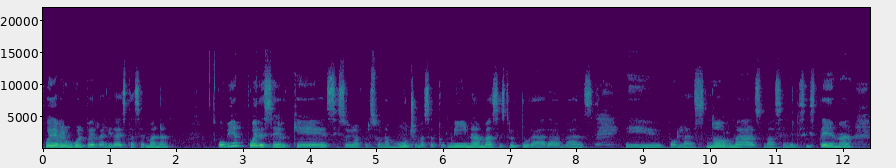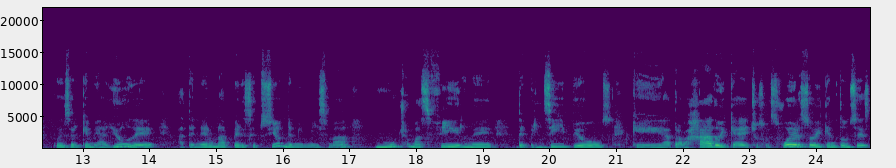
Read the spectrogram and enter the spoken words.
puede haber un golpe de realidad esta semana, o bien puede ser que si soy una persona mucho más saturnina, más estructurada, más eh, por las normas, más en el sistema, puede ser que me ayude a tener una percepción de mí misma mucho más firme, de principios, que ha trabajado y que ha hecho su esfuerzo y que entonces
